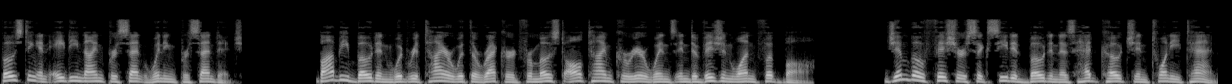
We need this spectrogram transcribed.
boasting an 89% winning percentage. Bobby Bowden would retire with the record for most all-time career wins in Division I football. Jimbo Fisher succeeded Bowden as head coach in 2010.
